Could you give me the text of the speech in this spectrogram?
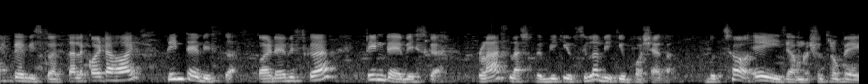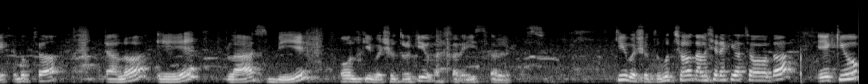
একটা এ বি স্কোয়ার তাহলে কয়টা হয়? তিনটা এ বি স্কোয়ার কয়টা এ বি স্কোয়ার তিনটা এ বি স্কোয়ার প্লাস লাস্টে বি কিউব ছিল বি কিউব বসায় দাও, বুঝছ? এই যে আমরা সূত্র পেয়ে গেছি, বুঝছ? এটা হলো এ প্লাস বি হোল কিউবের সূত্র কিউব সরি স্কোয়ার লিখতেছি কিউবের সূত্র, বুঝছ? তাহলে সেটা কি হচ্ছে বলতো A cube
